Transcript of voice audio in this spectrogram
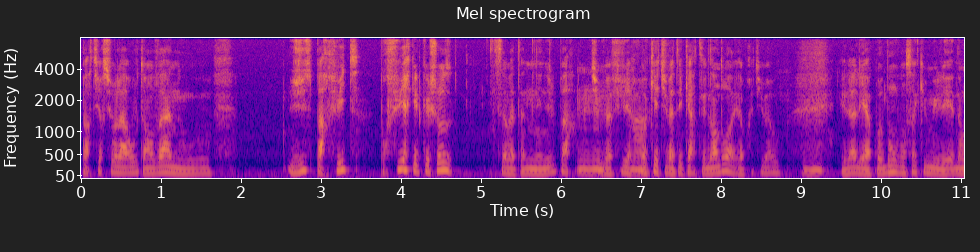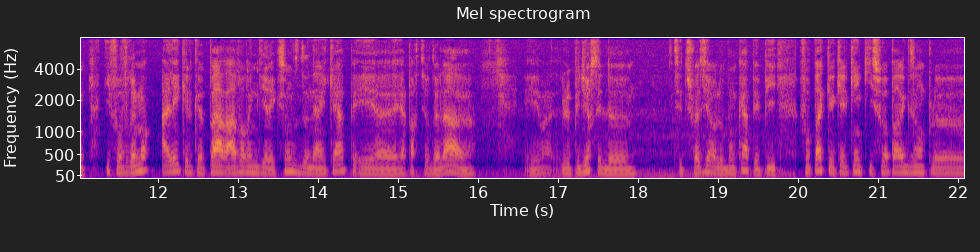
partir sur la route en van ou juste par fuite pour fuir quelque chose, ça va t'amener nulle part. Mhm. Tu vas fuir. Ouais. OK, tu vas t'écarter de l'endroit et après tu vas où Mhm. et là, les aquabons vont s'accumuler. Donc, il faut vraiment aller quelque part, avoir une direction, se donner un cap, et, euh, et à partir de là, euh, et voilà. le plus dur, c'est de, c'est de choisir le bon cap. Et puis, faut pas que quelqu'un qui soit, par exemple, euh,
